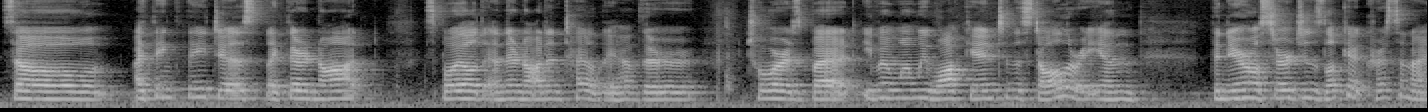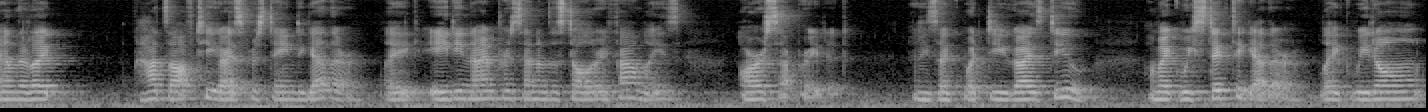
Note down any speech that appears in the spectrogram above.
So I think they just like they're not spoiled and they're not entitled. They have their chores, but even when we walk into the stollery and the neurosurgeons look at Chris and I and they're like, hats off to you guys for staying together. Like 89% of the stollery families are separated. And he's like, what do you guys do? I'm like, we stick together. Like we don't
